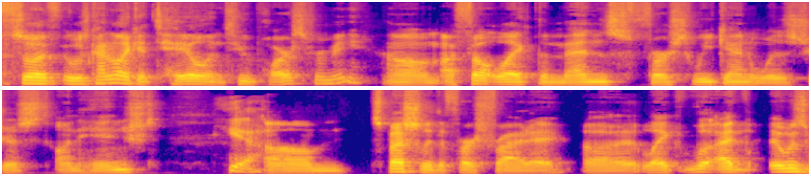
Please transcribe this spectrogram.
so it was kind of like a tale in two parts for me. Um, I felt like the men's first weekend was just unhinged. Yeah. Um, especially the first Friday. Uh, like I, it was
